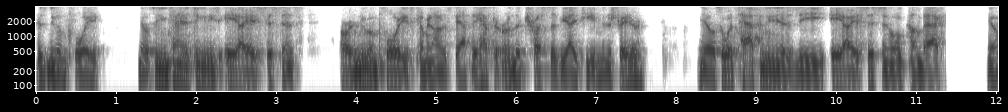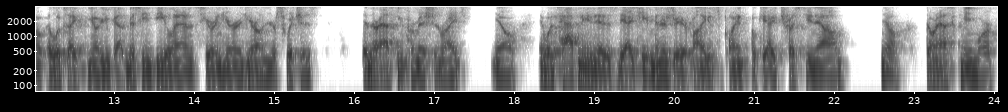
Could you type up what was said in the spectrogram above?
his new employee. You know, so you can kind of think of these AI assistants are new employees coming on the staff. They have to earn the trust of the IT administrator. You know, so what's happening is the AI assistant will come back you know, it looks like, you know, you've got missing VLANs here and here and here on your switches, and they're asking permission, right? You know, and what's happening is the IT administrator finally gets the point, okay, I trust you now. You know, don't ask me anymore.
